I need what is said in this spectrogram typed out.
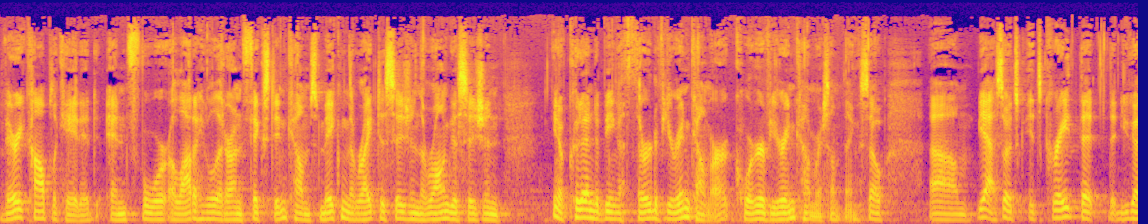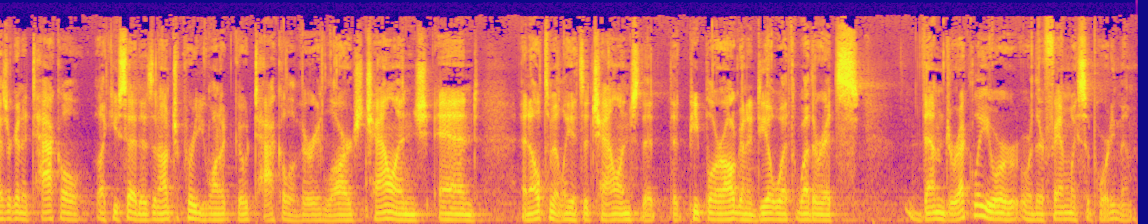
very complicated. And for a lot of people that are on fixed incomes, making the right decision, the wrong decision, you know, could end up being a third of your income or a quarter of your income or something. So, um, yeah, so it's it's great that that you guys are going to tackle, like you said, as an entrepreneur, you want to go tackle a very large challenge, and and ultimately, it's a challenge that that people are all going to deal with, whether it's them directly or or their family supporting them.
